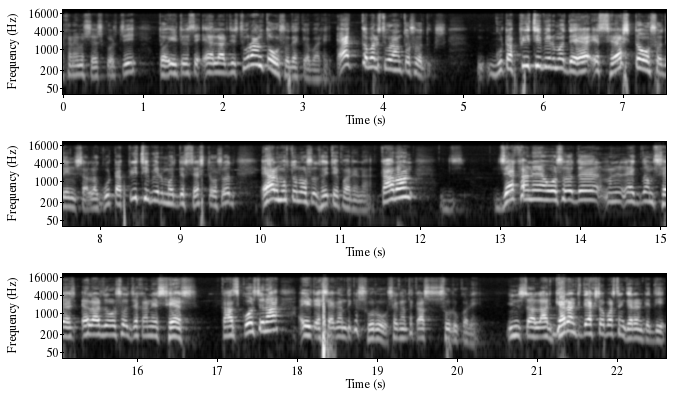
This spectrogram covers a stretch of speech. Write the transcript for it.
এখানে আমি শেষ করছি। তো এটা হচ্ছে অ্যালার্জি চূড়ান্ত ওষুধ একেবারে একেবারে চূড়ান্ত ওষুধ গোটা পৃথিবীর মধ্যে শ্রেষ্ঠ ওষুধ ইনশাল্লাহ গোটা পৃথিবীর মধ্যে শ্রেষ্ঠ ওষুধ এর মতন ওষুধ হইতে পারে না। কারণ যেখানে ওষুধে মানে একদম শেষ অ্যালার্জি ওষুধ যেখানে শেষ কাজ করছে না, এটা সেখান থেকে শুরু, সেখান থেকে কাজ শুরু করে। ইনশাল্লাহ আর গ্যারান্টি দিয়ে, একশো পার্সেন্ট গ্যারান্টি দিয়ে।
